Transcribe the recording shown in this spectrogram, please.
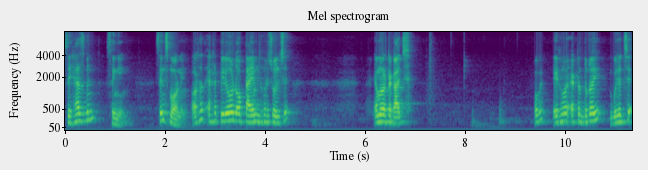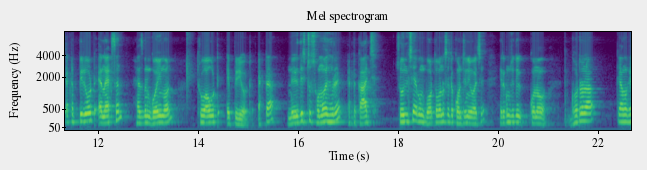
She has been singing since morning অর্থাৎ একটা পিরিয়ড অফ টাইম ধরে চলছে। এমন একটা কাজ। ওকে এখানে একটা দুটোই বুঝাচ্ছে, একটা period an action has been going on throughout a period একটা নির্দিষ্ট সময় ধরে একটা কাজ চলছে এবং বর্তমানেও সেটা কন্টিনিউ আছে। এরকম যদি কোনো ঘটনাকে আমাকে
